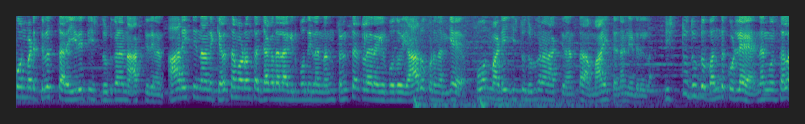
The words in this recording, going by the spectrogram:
ಫೋನ್ ಮಾಡಿ ತಿಳಿಸ್ತಾರೆ, ಈ ರೀತಿ ಇಷ್ಟು ದುಡ್ಡುಗಳನ್ನ ಹಾಕ್ತಿದ್ದೀನಿ ಆ ರೀತಿ ನಾನು ಕೆಲಸ ಮಾಡುವಂತ ಜಾಗದಲ್ಲಿ ಆಗಿರ್ಬೋದು, ಇಲ್ಲ ನನ್ನ ಫ್ರೆಂಡ್ ಸರ್ಕಲ್ ಆಗಿರ್ಬೋದು, ಯಾರು ಕೂಡ ನನಗೆ ಫೋನ್ ಮಾಡಿ ಇಷ್ಟು ದುಡ್ಡುಗಳನ್ನ ಹಾಕ್ತೀನಿ ಅಂತ ಮಾಹಿತಿಯನ್ನ ನೀಡಿರಲಿಲ್ಲ. ಇಷ್ಟು ದುಡ್ಡು ಬಂದ ಕೂಡಲೇ ನನ್ಗೊಂದ್ಸಲ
